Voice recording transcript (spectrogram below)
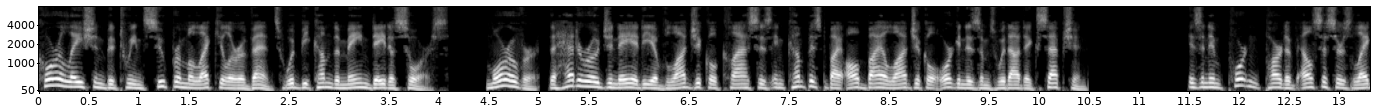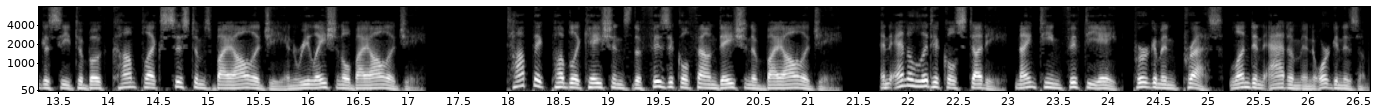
Correlation between supramolecular events would become the main data source. Moreover, the heterogeneity of logical classes encompassed by all biological organisms without exception, is an important part of Elsasser's legacy to both complex systems biology and relational biology. Topic publications The Physical Foundation of Biology. An Analytical Study, 1958, Pergamon Press, London Atom and Organism.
